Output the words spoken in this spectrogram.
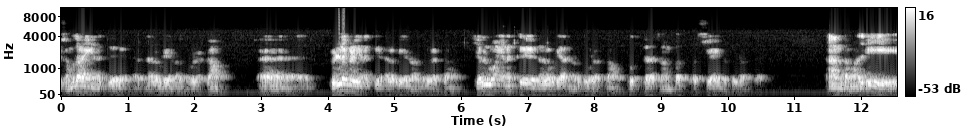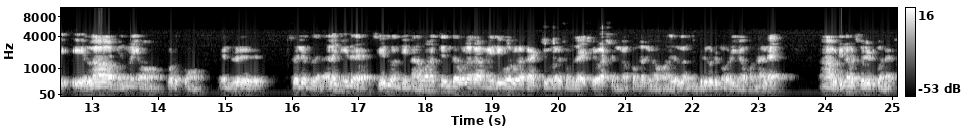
சமுதாயம் எனக்கு நல்லபடியாக நடந்து கொள்ளட்டும். பிள்ளைகள் எனக்கு நல்லபடியாக நடந்து கொள்ளட்டும். செல்வம் எனக்கு நல்லபடியாக நடந்து கொள்ளட்டும். புத்திர சம்பத் வசியா என்று சொல்கிறாங்க அந்த மாதிரி எல்லா மென்மையும் கொடுக்கும் என்று சொல்லியிருந்ததுனால நீ இதை செய்து வந்தீங்கன்னா உனக்கு இந்த உலக அமைதி ஒரு உலக ஆட்சி உலக சமுதாய சிவாசங்கம் கொண்டல் யோகம் இதெல்லாம் விடுவிடுன்னு வரீங்க முன்னால அப்படின்னு அவர் சொல்லிட்டு போனார்.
